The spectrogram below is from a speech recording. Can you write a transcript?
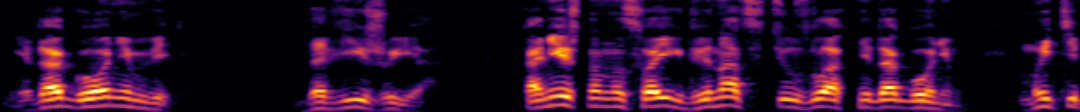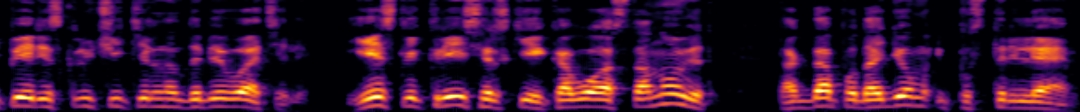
Не догоним ведь. Да вижу я. Конечно, на своих 12 узлах не догоним. Мы теперь исключительно добиватели. Если крейсерские кого остановят, тогда подойдем и постреляем.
